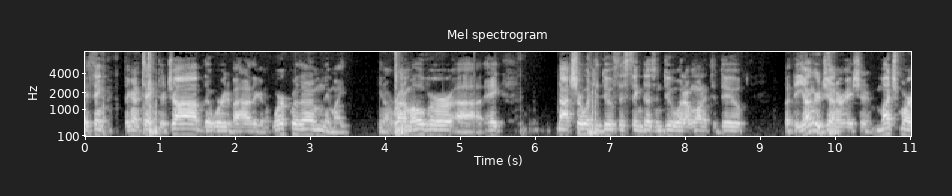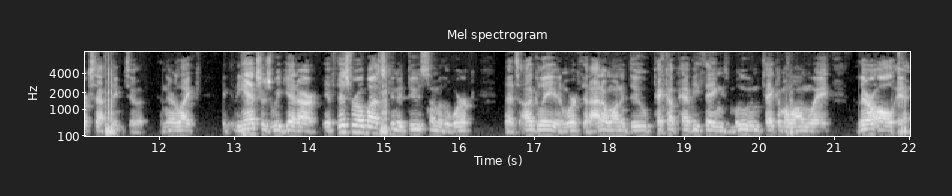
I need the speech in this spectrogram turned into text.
they think they're going to take their job. They're worried about how they're going to work with them. They might, you know, run them over. Uh, hey, not sure what to do if this thing doesn't do what I want it to do. But the younger generation, much more accepting to it, and they're like, the answers we get are, if this robot's going to do some of the work that's ugly and work that I don't want to do, pick up heavy things, move them, take them a long way, they're all in.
